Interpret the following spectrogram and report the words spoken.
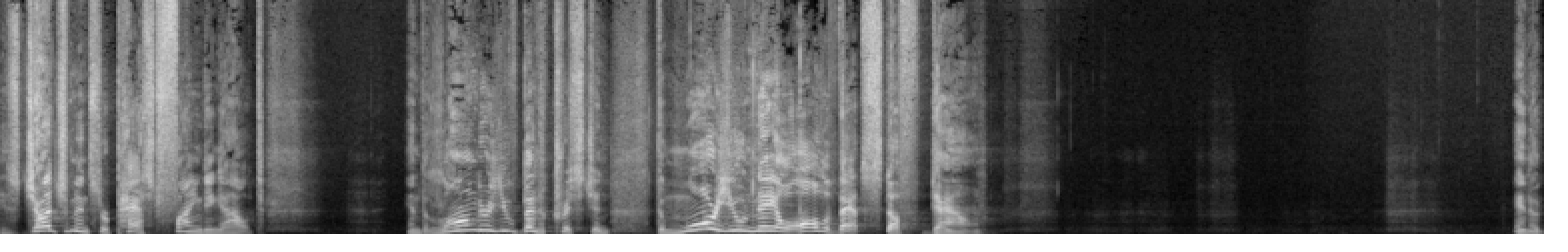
His judgments are past finding out. And the longer you've been a Christian, the more you nail all of that stuff down. And a,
